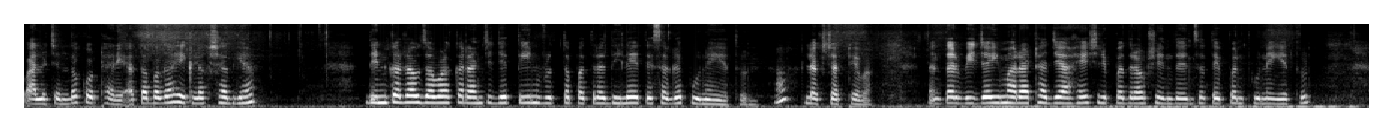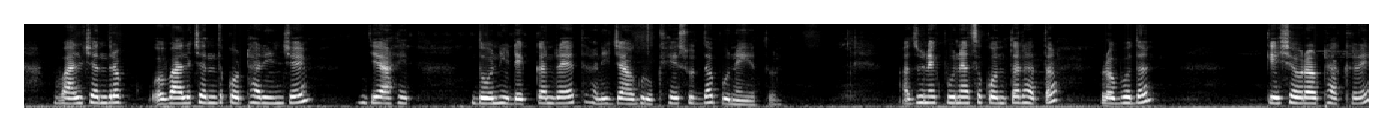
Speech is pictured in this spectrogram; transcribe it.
बालचंद्र कोठारी. आता बघा एक लक्षात घ्या. दिनकरराव जवळकरांचे जे तीन वृत्तपत्र दिले ते सगळे पुणे येथून हां? लक्षात ठेवा. नंतर विजयी मराठा जे आहे श्रीपदराव शिंदेंचं ते पण पुणे येथून वालचंद्र वालचंद कोठारींचे जे आहेत दोन्ही डेक्कन रयत आणि जागरूक हे सुद्धा पुणे येथून अजून एक पुण्याचं कोणतं राहतं? प्रबोधन. केशवराव ठाकरे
